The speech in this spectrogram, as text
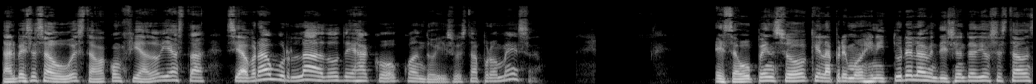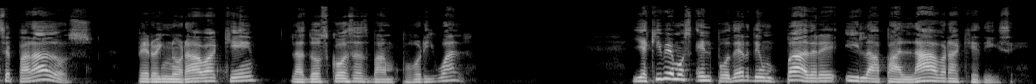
Tal vez Esaú estaba confiado y hasta se habrá burlado de Jacob cuando hizo esta promesa. Esaú pensó que la primogenitura y la bendición de Dios estaban separados, pero ignoraba que las dos cosas van por igual. Y aquí vemos el poder de un padre y la palabra que dice.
